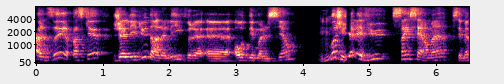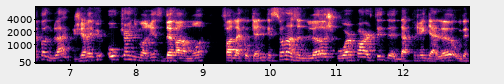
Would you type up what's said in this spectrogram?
à le dire, parce que je l'ai lu dans le livre Haute Démolition. Mhm. Moi, j'ai jamais vu, sincèrement, c'est même pas une blague, j'ai jamais vu aucun humoriste devant moi faire de la cocaïne, que ce soit dans une loge ou un party d'après-gala. ou de...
